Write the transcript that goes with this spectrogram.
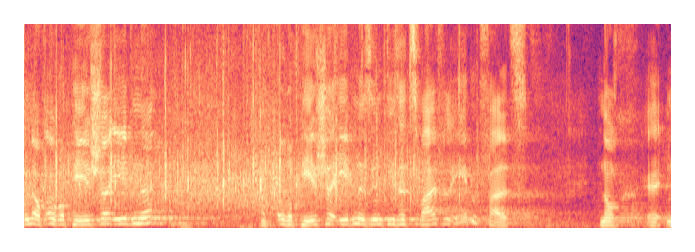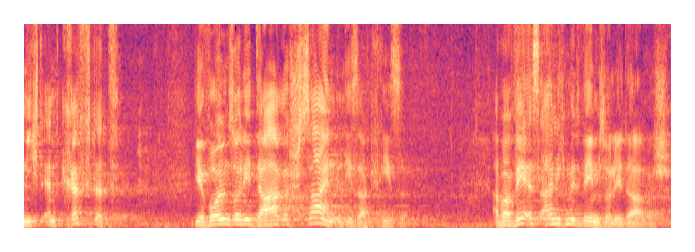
Und auf europäischer Ebene, auf europäischer Ebene sind diese Zweifel ebenfalls noch äh, nicht entkräftet. Wir wollen solidarisch sein in dieser Krise. Aber wer ist eigentlich mit wem solidarisch?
